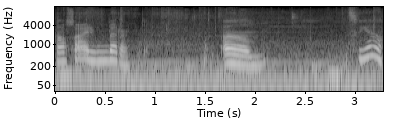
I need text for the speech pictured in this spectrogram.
outside, even better. Um, so yeah.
